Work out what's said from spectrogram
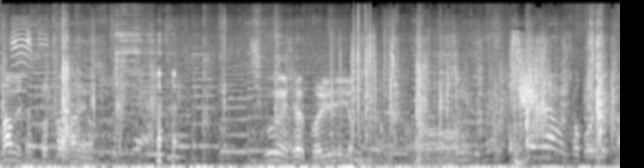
사람들이 다 그렇다고 하네요 지국이 형이 제가 버릴 일이 없어요 형은 저 버리겠다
